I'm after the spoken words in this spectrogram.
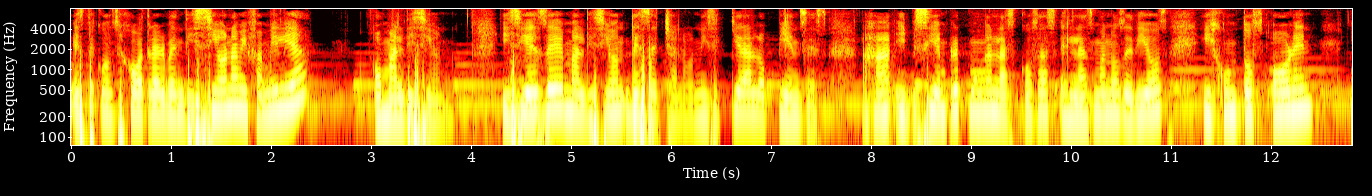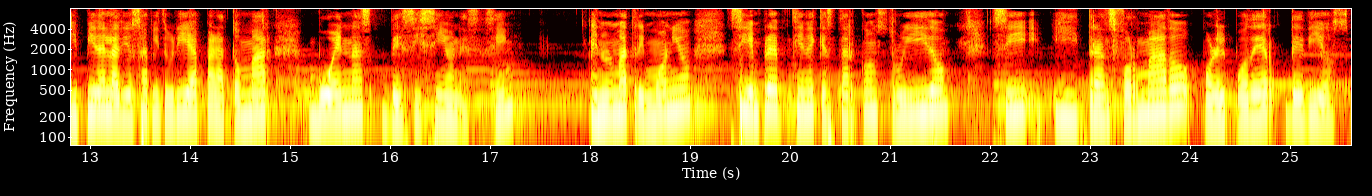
¿este consejo va a traer bendición a mi familia o maldición? Y si es de maldición, deséchalo, ni siquiera lo pienses. Ajá, y siempre pongan las cosas en las manos de Dios y juntos oren y piden a Dios sabiduría para tomar buenas decisiones, ¿sí? en un matrimonio siempre tiene que estar construido, sí, y transformado por el poder de Dios.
